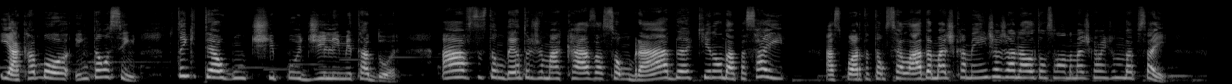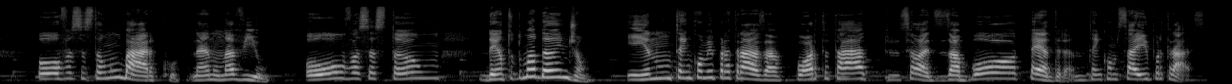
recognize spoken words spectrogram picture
e acabou. Então assim, tu tem que ter algum tipo de limitador. Ah, vocês estão dentro de uma casa assombrada que não dá para sair. As portas estão seladas magicamente, as janelas estão seladas magicamente, não dá para sair ou vocês estão num barco, né, num navio, ou vocês estão dentro de uma dungeon e não tem como ir para trás, a porta tá, sei lá, desabou pedra, não tem como sair por trás.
